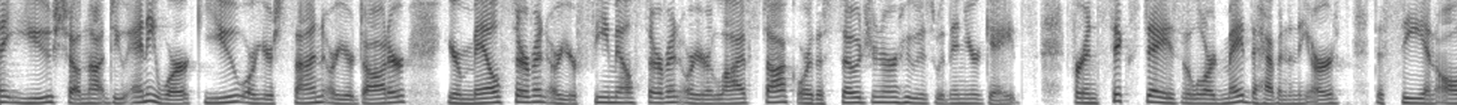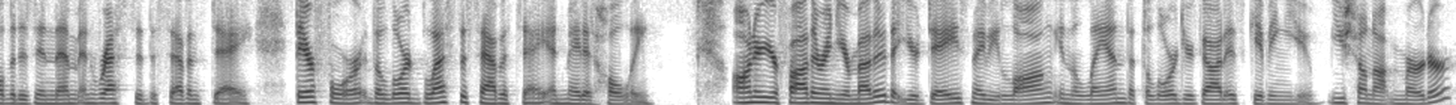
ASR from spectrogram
it you shall not do any work, you or your son or your daughter, your male servant or your female servant, or your livestock, or the sojourner who is within your gates. For in six days the Lord made the heaven and the earth, the sea and all that is in them, and rested the seventh day. Therefore the Lord blessed the Sabbath day and made it holy. Honor your father and your mother, that your days may be long in the land that the Lord your God is giving you. You shall not murder.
